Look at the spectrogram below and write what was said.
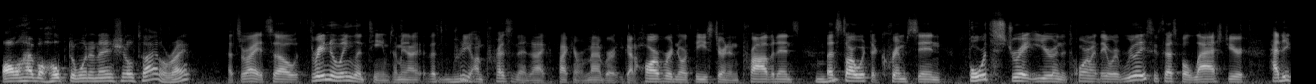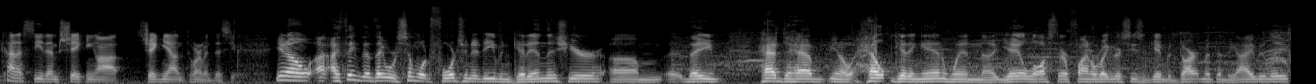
all have a hope to win a national title, right? That's right. So three New England teams. I mean, I, that's pretty mm-hmm. unprecedented, if I can remember. You got Harvard, Northeastern, and Providence. Mm-hmm. Let's start with the Crimson fourth straight year in the tournament. They were really successful last year. How do you kind of see them shaking out, shaking out in the tournament this year? You know, I think that they were somewhat fortunate to even get in this year. Um, they had to have you know help getting in when uh, Yale lost their final regular season game to Dartmouth in the Ivy League.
